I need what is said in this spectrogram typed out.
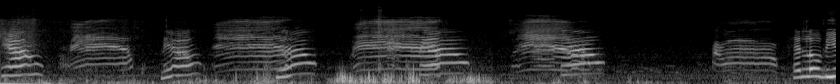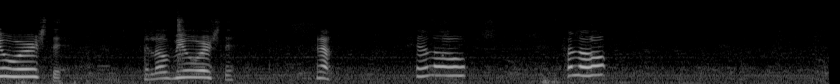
Meow. Meow. Meow. Meow. Meow. Hello viewers. Hello viewers deh.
